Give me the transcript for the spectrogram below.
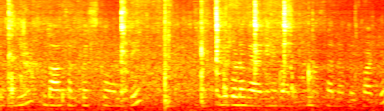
చూడండి బాగా కలిపేసుకోవాలి ఇది ఇవి కూడా వేగనివ్వాలి మసాలాతో పాటు.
